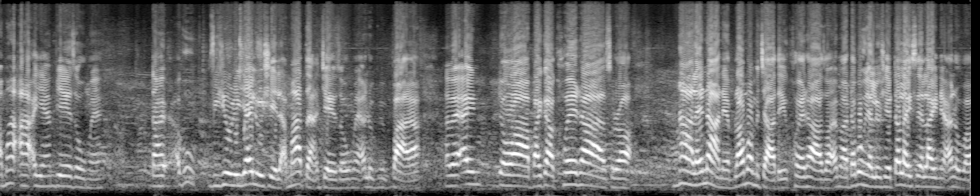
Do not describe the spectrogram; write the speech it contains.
အမအားအရန်ပြဲဆုံးပဲဒါအခုဗီဒီယိုတွေရိုက်လို့ရှိရင်လည်းအမအတန်အကျယ်ဆုံးပဲအဲ့လိုမျိုးပါတာဒါပေမဲ့အဲ့တော့ကဘိုက်ကခွဲထားတာဆိုတော့နာလဲနာနေဘယ်တော့မှမကြသေးဘူးခွဲထားတာဆိုတော့အဲ့မှာဓာတ်ပုံရိုက်လို့ရှိရင်တက်လိုက်ဆဲလိုက်နေအဲ့လိုပါ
